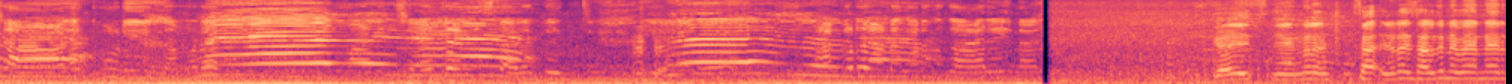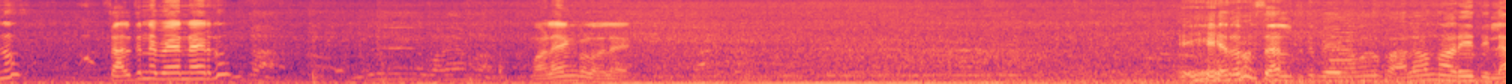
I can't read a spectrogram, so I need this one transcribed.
ചാലക്കുടി നമ്മുടെ മണിച്ചേട്ടൻ സ്ഥലത്ത് അങ്ങോട്ടാണ് കിടന്ന് കാരയുന്ന ഗൈസ് ഞങ്ങൾ സ്ഥ- എടാ സ്ഥലത്തിന്റെ പേരെന്നായിരുന്നു? സ്ഥലത്തിന്റെ പേരെന്നായിരുന്നു? വളയംകുളം അല്ലേ? ഏതോ സ്ഥലത്തിന്റെ പേര് നമുക്ക് സ്ഥലമൊന്നും അറിയത്തില്ല.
